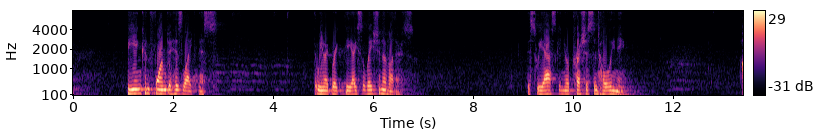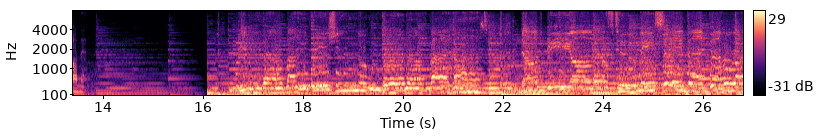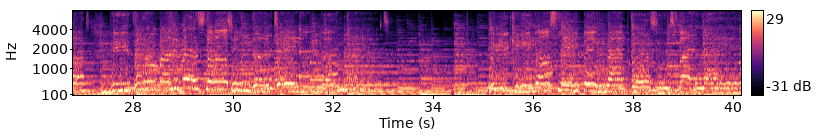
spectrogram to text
being conformed to his likeness, that we might break the isolation of others. This we ask in your precious and holy name. Amen. Be thou my vision, O Lord of my heart. Not be all else to me, save that thou art. Be thou my best sleeping, that presence, my life.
